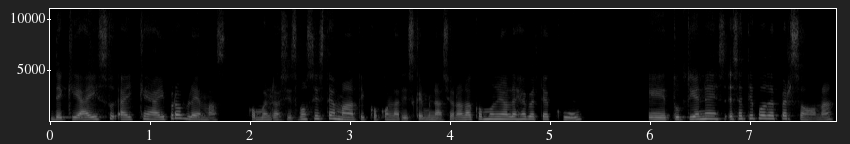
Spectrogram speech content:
de que hay, hay que hay problemas como el racismo sistemático, con la discriminación a la comunidad LGBTQ, eh, tú tienes ese tipo de personas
